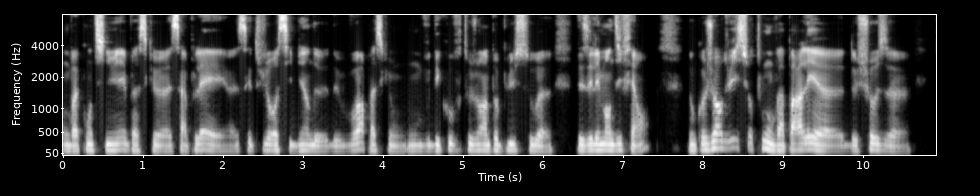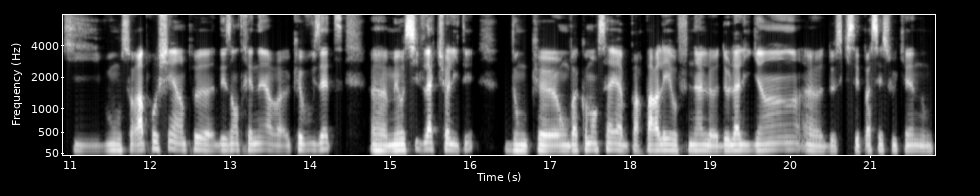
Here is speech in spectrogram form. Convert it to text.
on va continuer parce que ça plaît et euh, c'est toujours aussi bien de, de voir parce qu'on vous découvre toujours un peu plus sous euh, des éléments différents. Donc aujourd'hui, surtout, on va parler de choses qui vont se rapprocher un peu des entraîneurs euh, que vous êtes, euh, mais aussi de l'actualité. Donc, euh, on va commencer par parler au final de la Ligue 1, de ce qui s'est passé ce week-end. Donc,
